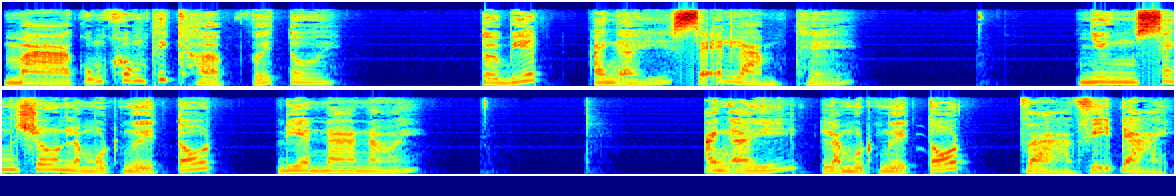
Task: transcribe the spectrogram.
mà cũng không thích hợp với tôi. Tôi biết anh ấy sẽ làm thế. Nhưng Saint John là một người tốt, Diana nói. Anh ấy là một người tốt và vĩ đại,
